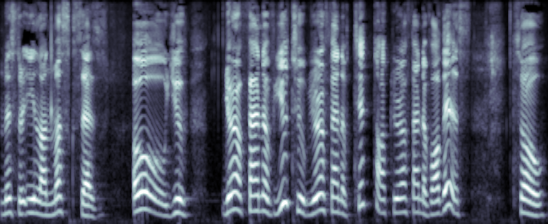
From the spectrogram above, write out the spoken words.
Mr. Elon Musk says, "Oh, you you're a fan of YouTube, you're a fan of TikTok, you're a fan of all this. So,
